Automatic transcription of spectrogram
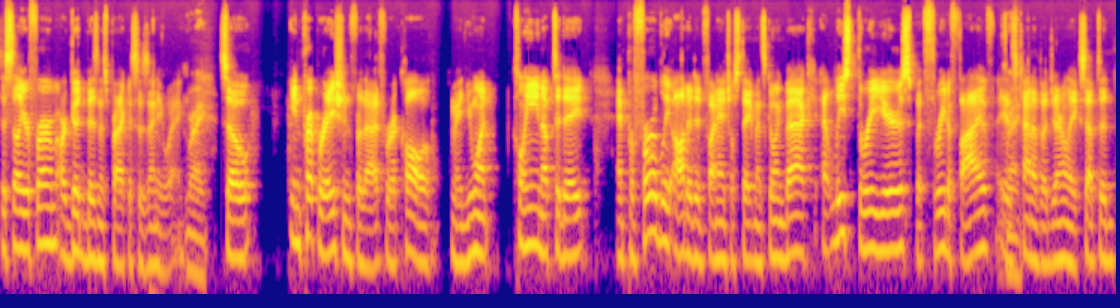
to sell your firm are good business practices anyway. Right. So, in preparation for that, for a call, I mean, you want clean, up to date, and preferably audited financial statements going back at least three years, but three to five is Right. kind of a generally accepted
